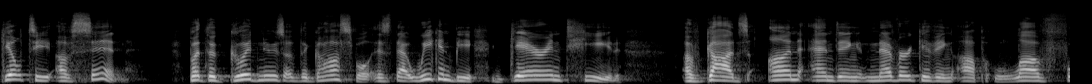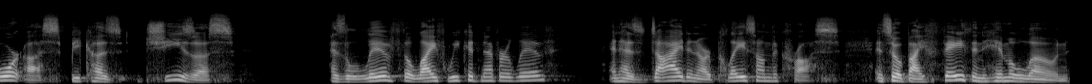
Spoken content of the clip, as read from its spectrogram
guilty of sin. But the good news of the gospel is that we can be guaranteed of God's unending, never giving up love for us because Jesus has lived the life we could never live and has died in our place on the cross. And so, by faith in Him alone,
